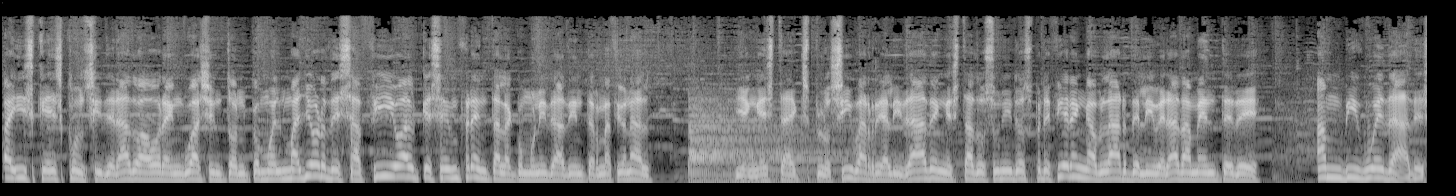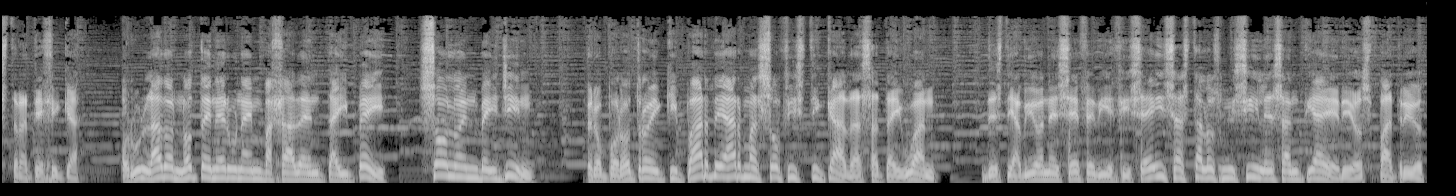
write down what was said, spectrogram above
país que es considerado ahora en Washington como el mayor desafío al que se enfrenta la comunidad internacional. Y en esta explosiva realidad en Estados Unidos prefieren hablar deliberadamente de ambigüedad estratégica. Por un lado, no tener una embajada en Taipei, solo en Beijing, pero por otro, equipar de armas sofisticadas a Taiwán, desde aviones F-16 hasta los misiles antiaéreos Patriot.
